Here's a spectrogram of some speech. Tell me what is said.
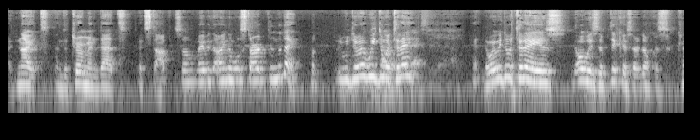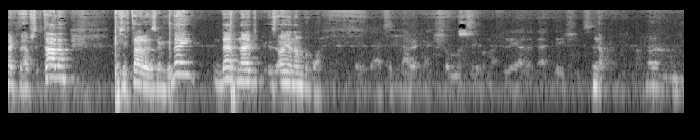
at night and determined that it stopped. So maybe the Aina will start in the day. But the way we do it today, the way we do it today is always the bdikas are done because connect to Hefsek Tahara. Hefsek is during the day. That night is Aina number one. No. Um,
